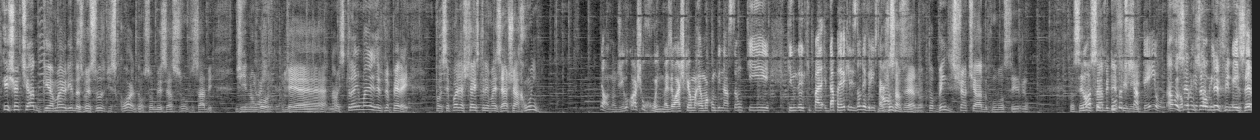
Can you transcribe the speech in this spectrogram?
fiquei chateado porque a maioria das pessoas discordam sobre esse assunto, sabe? De não. Go- estranho. de, é, não, estranho, mas. eh, Peraí. Você pode achar estranho, mas você acha ruim? Não, não digo que eu acho ruim, mas eu acho que é uma, é uma combinação que, que, que pare- dá pra ver que eles não deveriam estar Nossa, juntos. velho, tô bem chateado com você, viu? Você não Nossa, sabe tudo eu te definir. chateio. Ah, você não sabe definir se é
